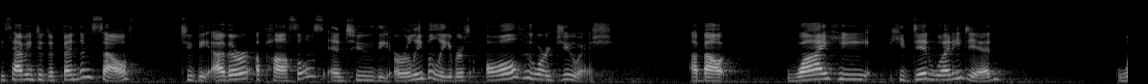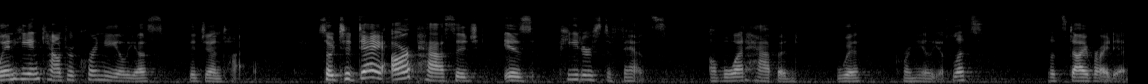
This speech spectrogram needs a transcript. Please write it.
He's having to defend himself to the other apostles and to the early believers, all who are Jewish, about why he, he did what he did when he encountered Cornelius the Gentile. So today, our passage is Peter's defense of what happened with Cornelius. Let's, let's dive right in.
